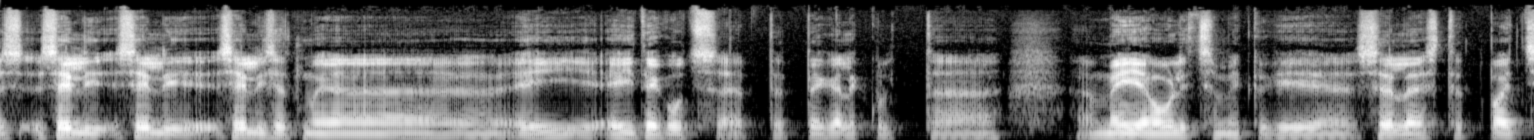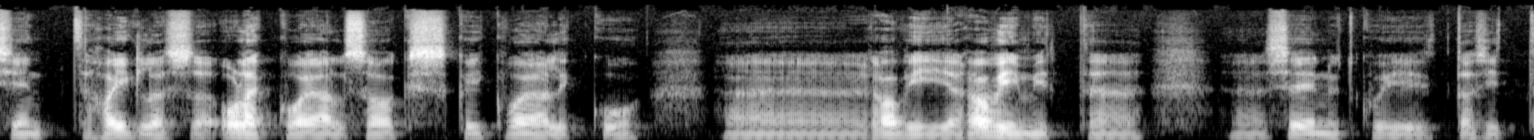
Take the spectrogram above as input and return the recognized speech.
selli-, selli-, selliselt me ei, ei tegutse, et, et tegelikult äh, meie hoolitseme ikkagi selle eest, et patsient haiglas oleku ajal saaks kõik vajalikku äh, ravi ja ravimid äh,, see nüüd, kui ta siit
